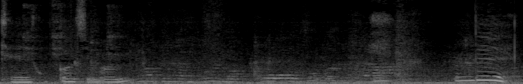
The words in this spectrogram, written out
이렇게 혀까지만. 안 돼.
